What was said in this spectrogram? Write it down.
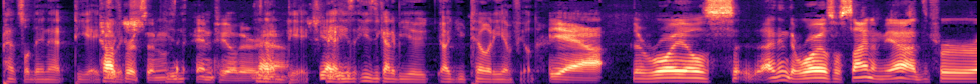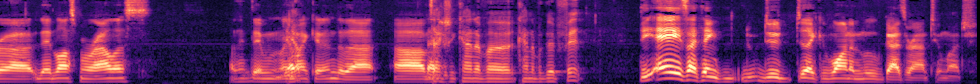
penciled in at DH. Cuthbert's an infielder. he's yeah. not a DH. Yeah, he's he's got to be a, a utility infielder. Yeah, the Royals. I think the Royals will sign him. Yeah, for uh, they lost Morales. I think they, they Yep. might get into that. Um, It's actually kind of a kind of a good fit. the A's, I think, do, do like want to move guys around too much.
